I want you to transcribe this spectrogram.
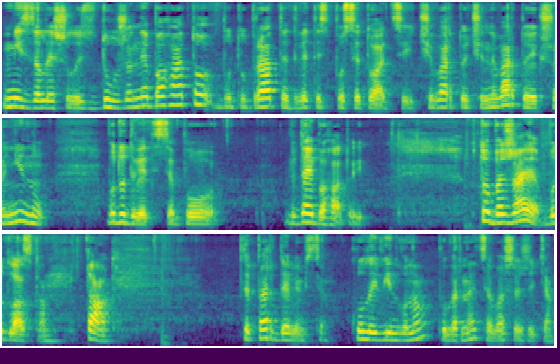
Місць залишилось дуже небагато. Буду брати, дивитись по ситуації. Чи варто, чи не варто. Якщо ні, ну буду дивитися, бо людей багато. Хто бажає, будь ласка. Так, тепер дивимося, коли він, вона повернеться в ваше життя.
